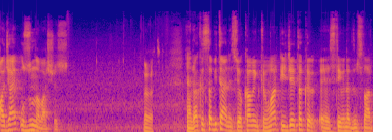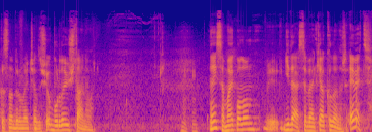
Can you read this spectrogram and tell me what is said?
acayip uzunla başlıyorsun. Evet. Yani Rockets'ta bir tanesi yok. Covington var. PJ Tucker e, Steven Adams'ın arkasında durmaya çalışıyor. Burada 3 tane var. Neyse Mike Malone e, giderse belki akıllanır. Evet.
